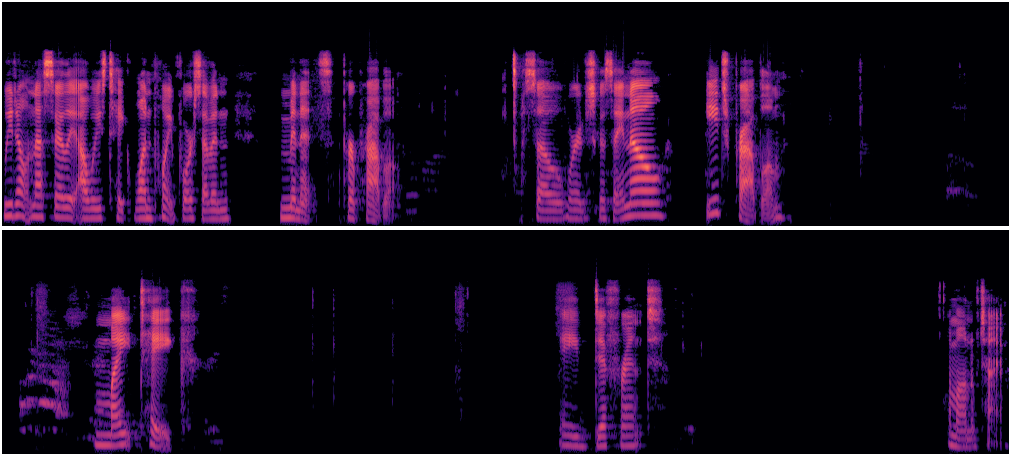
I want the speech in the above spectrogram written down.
We don't necessarily always take 1.47 minutes per problem. So we're just going to say no. Each problem might take a different amount of time.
